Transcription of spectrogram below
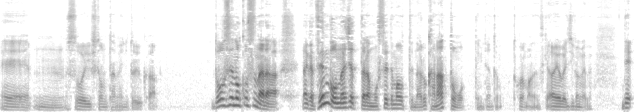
えー、うん、そういう人のためにというか、どうせ残すなら、なんか全部同じやったらもう捨ててまうってなるかなと思ってみたいなところもあるんですけど、あ、やばい、時間がやばい。で、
